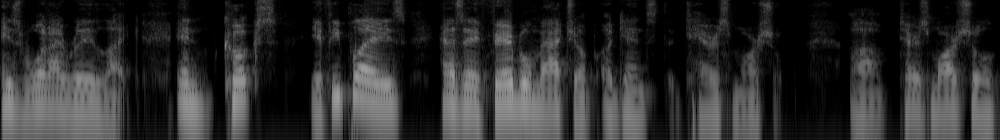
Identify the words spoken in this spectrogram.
is what I really like. And Cooks, if he plays, has a favorable matchup against Terrace Marshall. Uh, Terrace Marshall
